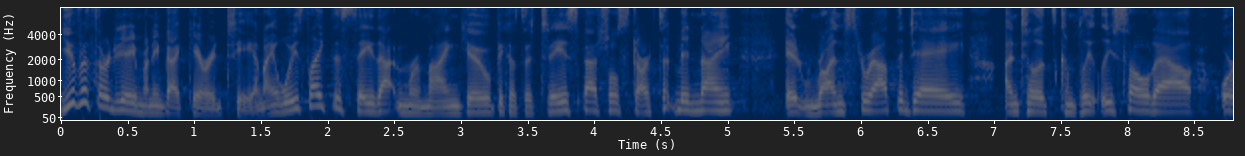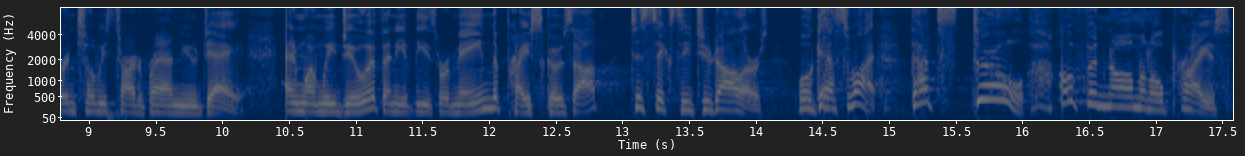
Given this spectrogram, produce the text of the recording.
You have a 30-day money-back guarantee, and I always like to say that and remind you because today's special starts at midnight. It runs throughout the day until it's completely sold out or until we start a brand new day. And when we do, if any of these remain, the price goes up to $62. Well, guess what? That's still a phenomenal price.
